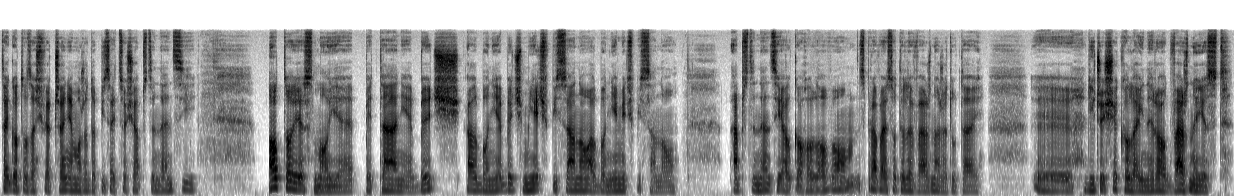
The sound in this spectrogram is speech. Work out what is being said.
tego to zaświadczenia może dopisać coś o abstynencji? Oto jest moje pytanie. Być albo nie być, mieć wpisaną albo nie mieć wpisaną abstynencję alkoholową. Sprawa jest o tyle ważna, że tutaj liczy się kolejny rok. Ważne jest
